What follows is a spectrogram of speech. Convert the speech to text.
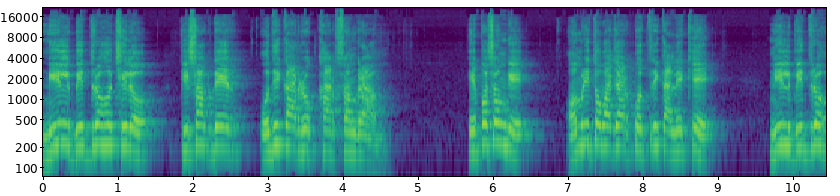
নীল বিদ্রোহ ছিল কৃষকদের অধিকার রক্ষার সংগ্রাম। এ প্রসঙ্গে অমৃতবাজার পত্রিকা লেখে, নীল বিদ্রোহ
